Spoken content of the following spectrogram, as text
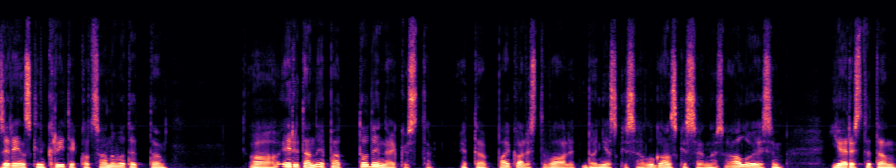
Zelenskin kriitikot sanovat, että erittäin epätodennäköistä – että paikalliset vaalit Donetskissa ja Luganskissa ja näissä alueissa järjestetään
